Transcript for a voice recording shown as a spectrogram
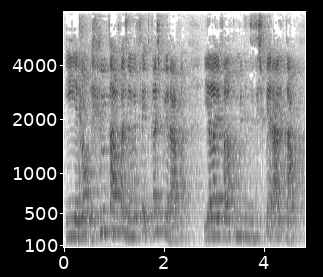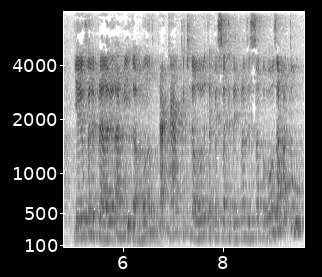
e não, não tava fazendo o efeito que ela esperava. E ela veio falar comigo desesperada e tal. E aí eu falei pra ela, amiga, manda pra cá o kit da Lula, que é a pessoa que tá em transição, que eu vou usar pra tu.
